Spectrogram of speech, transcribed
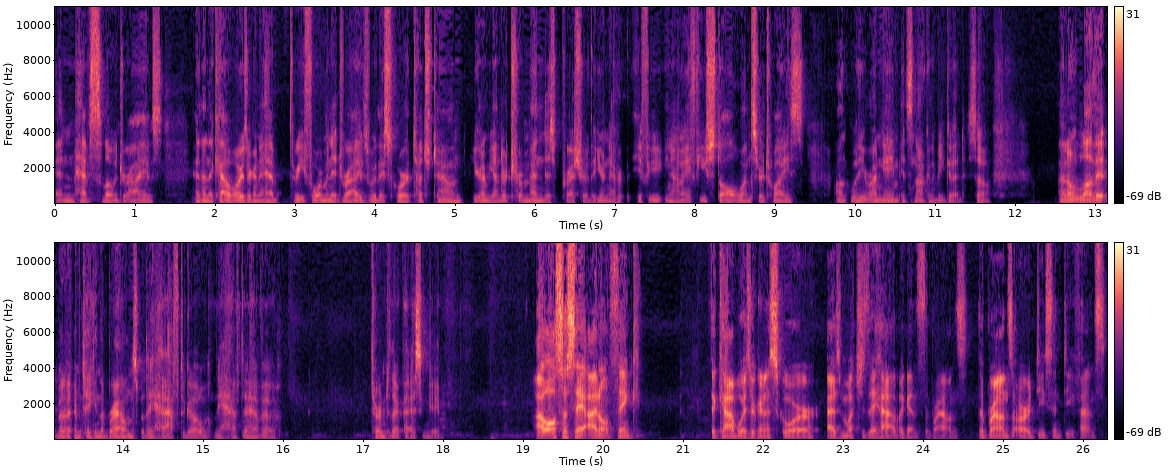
and have slow drives, and then the Cowboys are going to have three, four minute drives where they score a touchdown, you're going to be under tremendous pressure that you're never, if you, you know, if you stall once or twice on, with your run game, it's not going to be good. So I don't love it, but I'm taking the Browns, but they have to go, they have to have a turn to their passing game. I'll also say I don't think the Cowboys are going to score as much as they have against the Browns. The Browns are a decent defense.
